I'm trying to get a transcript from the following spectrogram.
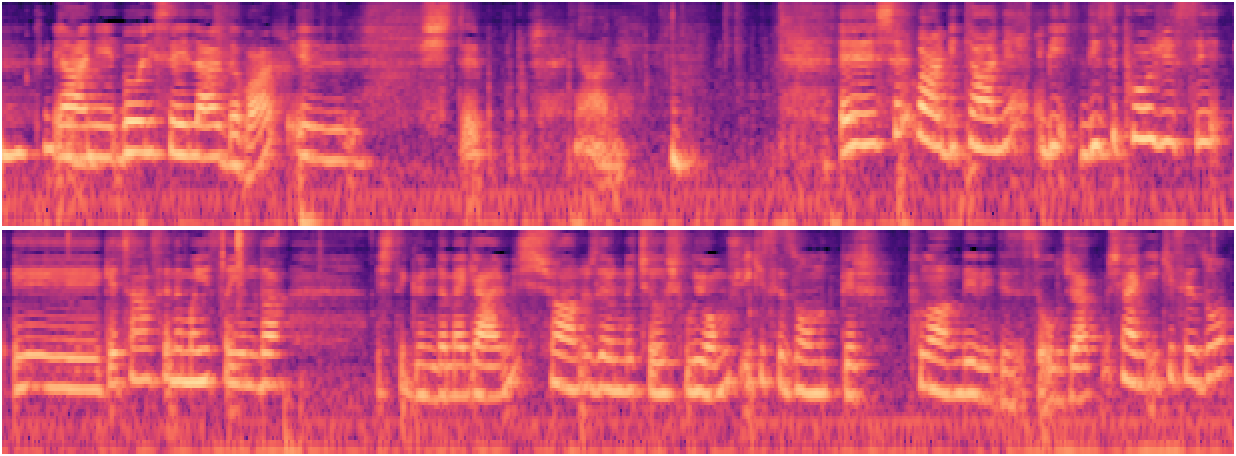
Mümkün. Yani böyle şeyler de var. E, işte yani ee, şey var bir tane bir dizi projesi e, geçen sene Mayıs ayında işte gündeme gelmiş. Şu an üzerinde çalışılıyormuş. İki sezonluk bir Pulan Devi dizisi olacakmış. Yani iki sezon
